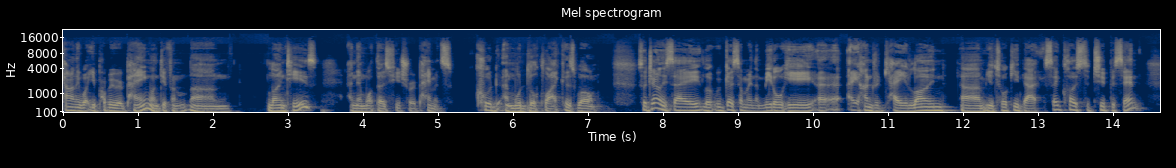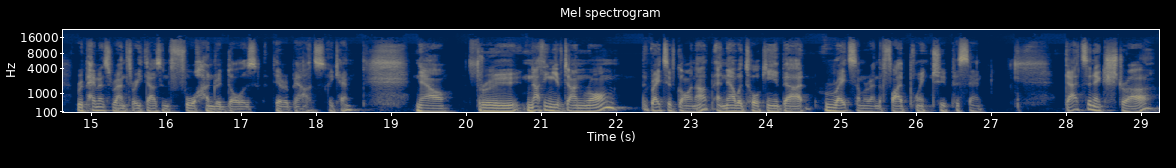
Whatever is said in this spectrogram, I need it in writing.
currently what you're probably repaying on different um, loan tiers, and then what those future repayments could and would look like as well. So generally say, look, we go somewhere in the middle here, uh, 800K loan, um, you're talking about, say, close to 2%, repayments around $3,400 thereabouts, okay? Now, through nothing you've done wrong, the rates have gone up, and now we're talking about rates somewhere around the 5.2%. That's an extra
